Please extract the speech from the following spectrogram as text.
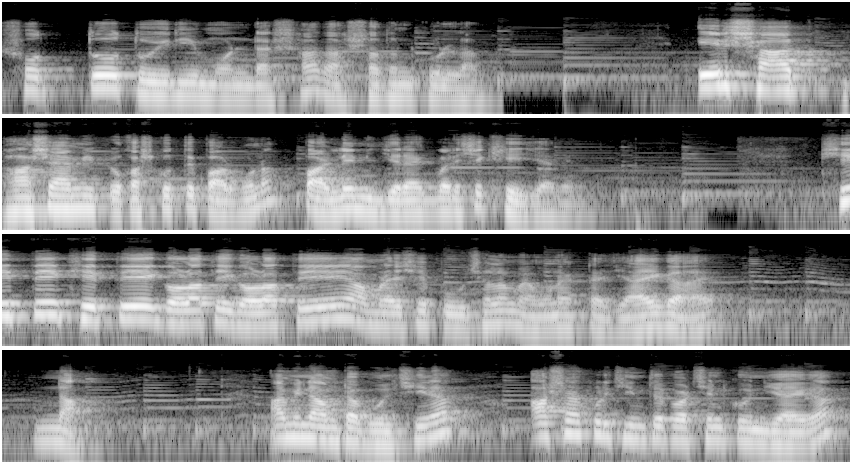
সদ্য তৈরি মন্ডার স্বাদ আস্বাদন করলাম। এর স্বাদ ভাষায় আমি প্রকাশ করতে পারব না, পারলে নিজেরা একবার এসে খেয়ে যাবেন। খেতে খেতে গড়াতে গড়াতে আমরা এসে পৌঁছালাম এমন একটা জায়গায়। না, আমি নামটা বলছি না। আশা করি চিনতে পারছেন কোন জায়গা।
